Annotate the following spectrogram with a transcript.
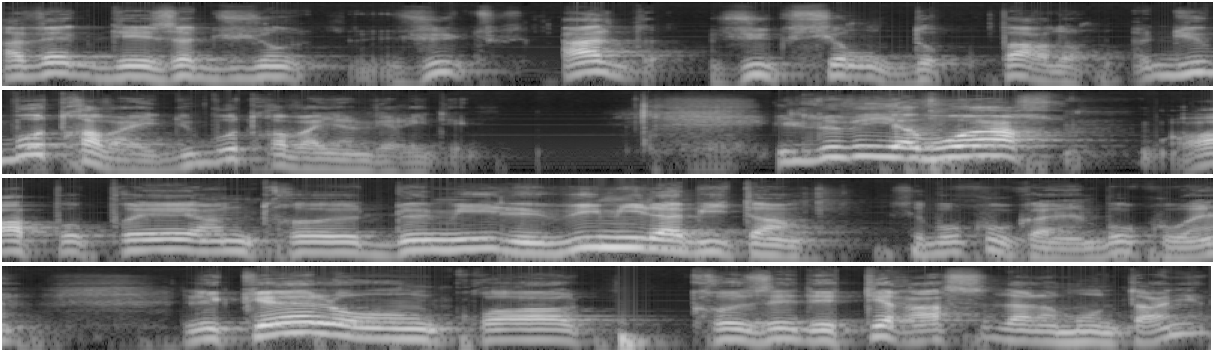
avec des adjunctions d'eau. Pardon, du beau travail, du beau travail en vérité. Il devait y avoir à peu près entre 2000 et 8000 habitants. C'est beaucoup quand même, beaucoup. Hein lesquels on croit creuser des terrasses dans la montagne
